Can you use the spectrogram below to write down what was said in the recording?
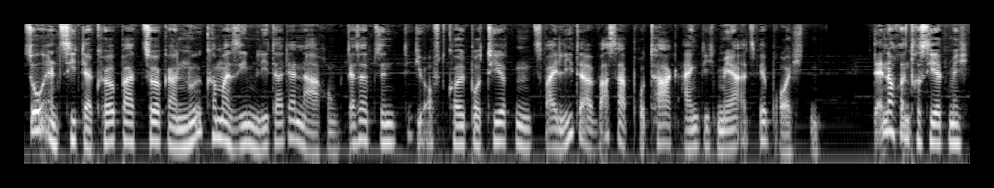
So entzieht der Körper ca. 0,7 Liter der Nahrung. Deshalb sind die oft kolportierten 2 Liter Wasser pro Tag eigentlich mehr, als wir bräuchten. Dennoch interessiert mich,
